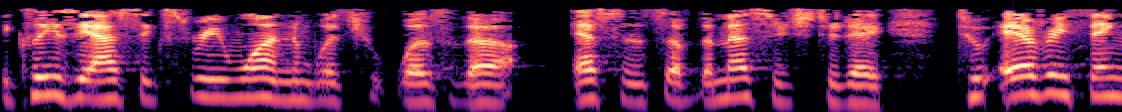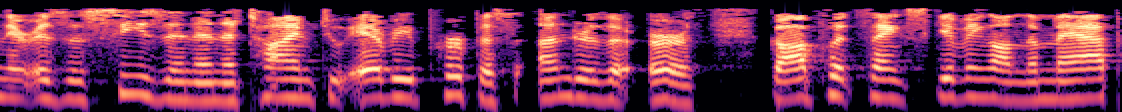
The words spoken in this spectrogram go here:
Ecclesiastes 3:1, which was the essence of the message today. To everything there is a season and a time to every purpose under the earth. God put Thanksgiving on the map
